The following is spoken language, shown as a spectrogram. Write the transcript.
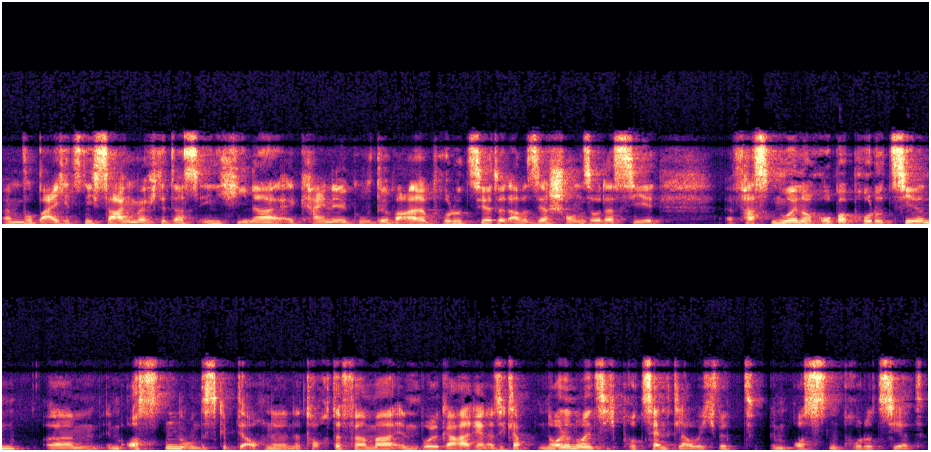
Ähm, wobei ich jetzt nicht sagen möchte, dass in China keine gute Ware produziert wird, aber es ist ja schon so, dass sie fast nur in Europa produzieren, ähm, im Osten. Und es gibt ja auch eine, eine Tochterfirma in Bulgarien. Also ich glaube, 99 Prozent, glaube ich, wird im Osten produziert.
